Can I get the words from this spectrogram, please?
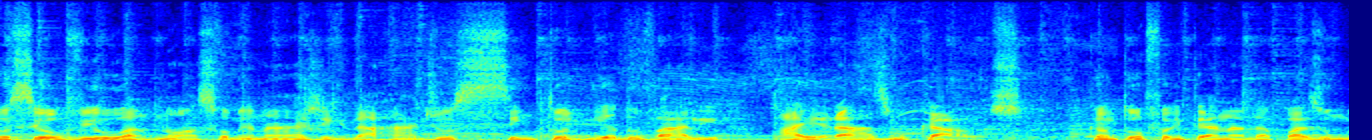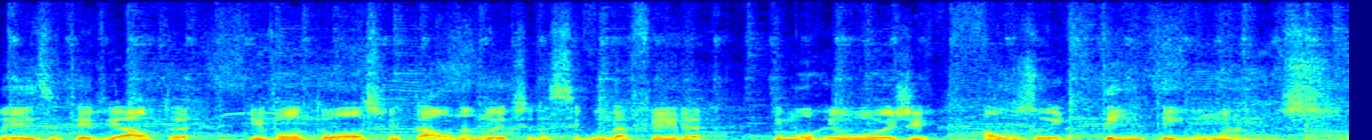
Você ouviu a nossa homenagem da Rádio Sintonia do Vale a Erasmo Carlos. Cantor foi internado há quase um mês e teve alta e voltou ao hospital na noite da segunda-feira e morreu hoje aos 81 anos.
